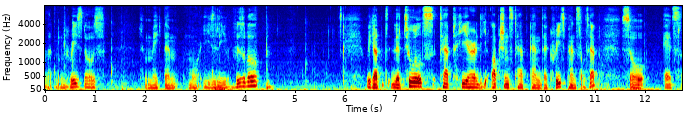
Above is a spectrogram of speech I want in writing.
let me increase those to make them more easily visible. We got the tools tab here, the options tab and the grease pencil tab. So it's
